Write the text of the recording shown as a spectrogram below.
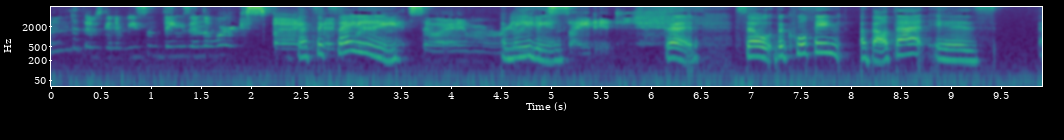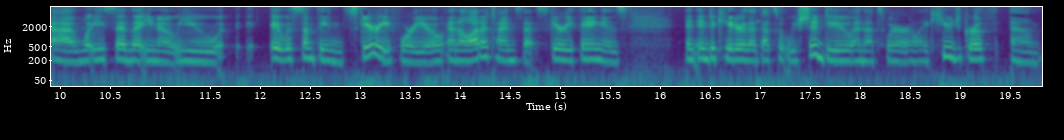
and there's going to be some things in the works by That's February. exciting. So I'm really Amazing. excited. Good. So the cool thing about that is uh, what you said that you know you it was something scary for you and a lot of times that scary thing is an indicator that that's what we should do and that's where like huge growth um,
